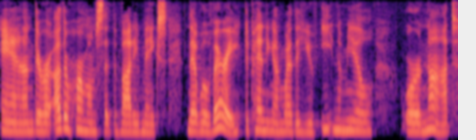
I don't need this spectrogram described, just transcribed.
and there are other hormones that the body makes that will vary depending on whether you've eaten a meal or not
